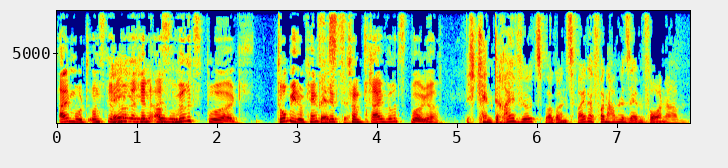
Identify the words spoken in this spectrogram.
Almut, unsere Hey, Hörerin aus Almut. Würzburg. Tobi, du kennst Beste. jetzt schon drei Würzburger. Ich kenne drei Würzburger und zwei davon haben denselben Vornamen.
